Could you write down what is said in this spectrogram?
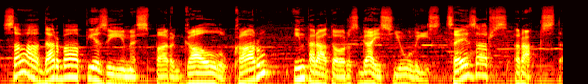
Savā darbā piezīmes par Gallu karu imperators Gais Jūlijs Cēzars raksta.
